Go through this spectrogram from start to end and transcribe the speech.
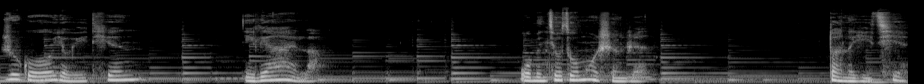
如果有一天你恋爱了，我们就做陌生人。断了一切，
